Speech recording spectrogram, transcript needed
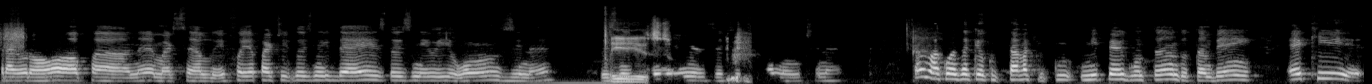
para a Europa, né, Marcelo? E foi a partir de 2010, 2011, né? 2013, Isso. efetivamente, né? Então, uma coisa que eu estava me perguntando também é que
